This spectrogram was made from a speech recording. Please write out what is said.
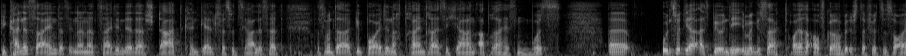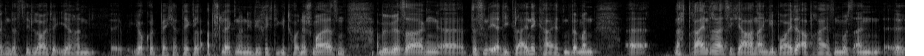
wie kann es sein, dass in einer Zeit, in der der Staat kein Geld für Soziales hat, dass man da Gebäude nach 33 Jahren abreißen muss. Äh, uns wird ja als BND immer gesagt, eure Aufgabe ist dafür zu sorgen, dass die Leute ihren äh, Joghurtbecherdeckel abschlecken und in die richtige Tonne schmeißen. Aber wir sagen, äh, das sind eher die Kleinigkeiten. Wenn man äh, nach 33 Jahren ein Gebäude abreißen muss, ein, äh,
